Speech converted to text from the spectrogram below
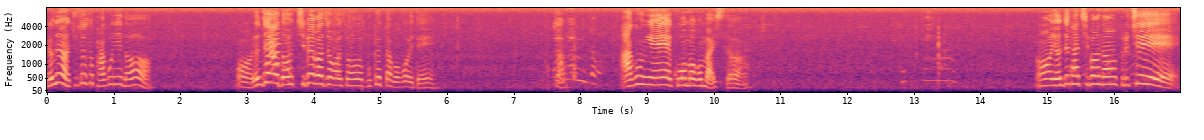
연우야 주워서 바구니에 넣어 어 연재가 너 집에 가져가서 묵혔다 먹어야 돼 자. 나는. 아궁이에 구워 먹으면 맛있어 어 연재 다 집어넣어 그렇지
